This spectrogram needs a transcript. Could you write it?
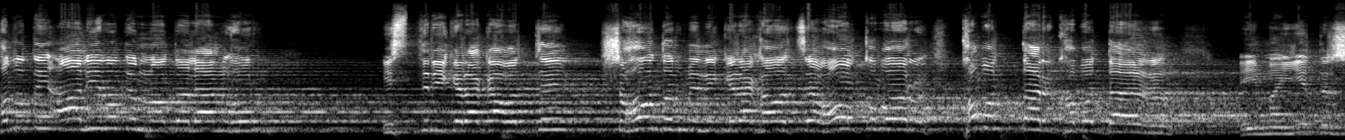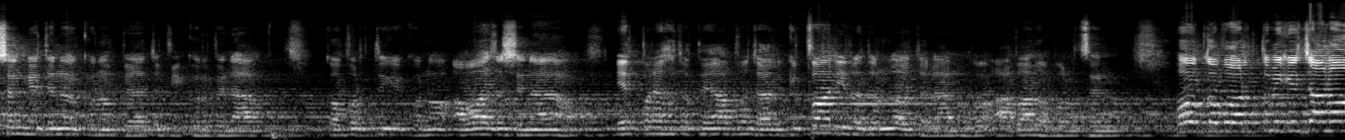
হযরতে আলী রাদিয়াল্লাহু তাআলা আনহুর স্ত্রীকে রাখা হচ্ছে, সহধর্মিনীকে রাখা হচ্ছে ও খবর খবরদার খবরদার। এই মাইয়েদের সঙ্গে যেন কোনো বেয়াদবি করবে না, কবর থেকে কোনো আওয়াজ আসে না। এরপরে হতে আবুজার গিফারি রদুল্লাহ তালু আবারও বলছেন, ও কবর, তুমি কি জানো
